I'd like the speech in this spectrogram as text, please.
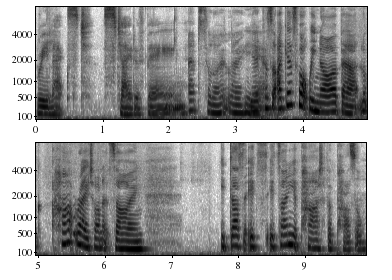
relaxed state of being. Absolutely. Yeah, Yeah. because I guess what we know about look, heart rate on its own, it does it's it's only a part of a puzzle.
